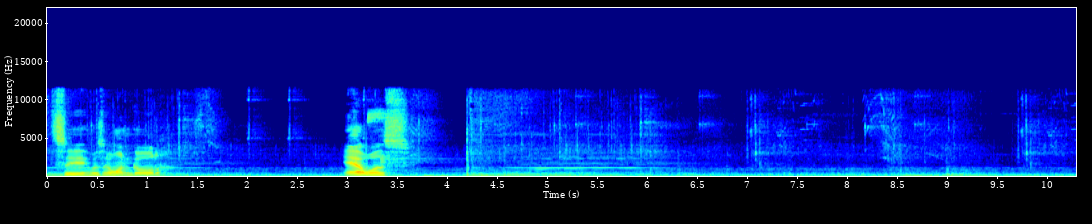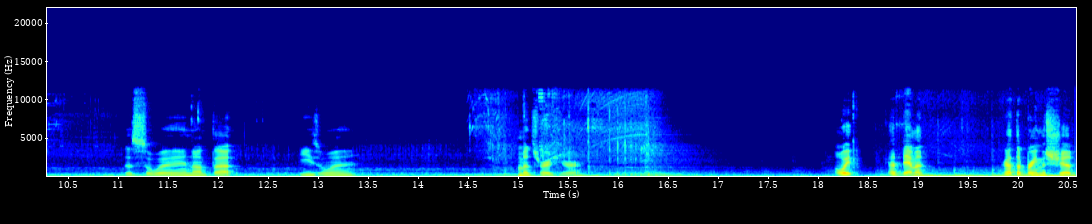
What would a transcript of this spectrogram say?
Let's see, was it one gold? Yeah, it was. This away, not that. These away. It's right here. Oh wait, god damn it. I Forgot to bring the shit.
